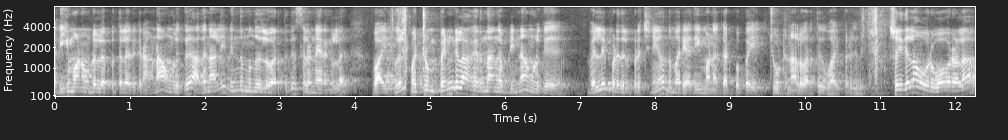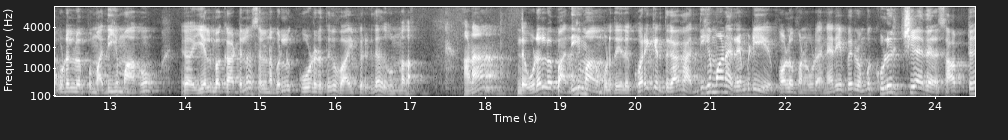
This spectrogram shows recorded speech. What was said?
அதிகமான உடல் வெப்பத்தில் இருக்கிறாங்கன்னா அவங்களுக்கு அதனாலே விந்து முந்துதல் வரத்துக்கு சில நேரங்களில் வாய்ப்புகள். மற்றும் பெண்களாக இருந்தாங்க அப்படின்னா அவங்களுக்கு வெள்ளைப்படுதல் பிரச்சனையோ இந்த மாதிரி அதிகமான கர்ப்பப்பை சூட்டுனால வரத்துக்கு வாய்ப்பு இருக்குது. ஸோ இதெல்லாம் ஒரு ஓவராலாக உடல் வெப்பம் அதிகமாகும். இயல்பை காட்டிலும் சில நபர்கள் கூடுறதுக்கு வாய்ப்பு இருக்குது அது உண்மைதான். ஆனால் இந்த உடல் வெப்பம் அதிகமாகும் பொழுது இதை குறைக்கிறதுக்காக அதிகமான ரெமெடி ஃபாலோ பண்ணக்கூடாது. நிறைய பேர் ரொம்ப குளிர்ச்சியாக இதை சாப்பிட்டு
